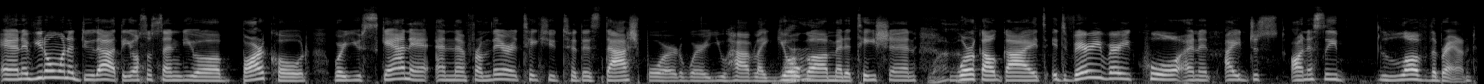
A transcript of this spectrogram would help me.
And if you don't want to do that they also send you a barcode where you scan it and then from there it takes you to this dashboard where you have like yoga meditation workout guides. It's very very cool and it i just honestly love the brand.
